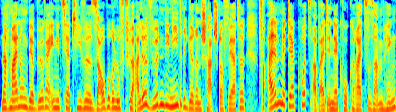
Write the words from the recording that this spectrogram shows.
Nach Meinung der Bürgerinitiative Saubere Luft für alle würden die niedrigeren Schadstoffwerte vor allem mit der Kurzarbeit in der Kokerei zusammenhängen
